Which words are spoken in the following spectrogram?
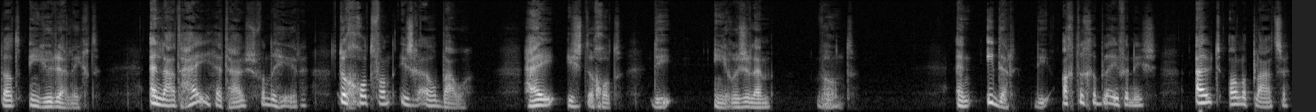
dat in Juda ligt, en laat hij het huis van de Heere, de God van Israël, bouwen. Hij is de God die in Jeruzalem woont. En ieder die achtergebleven is uit alle plaatsen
